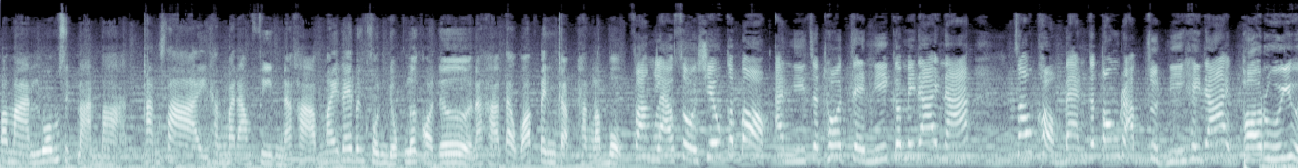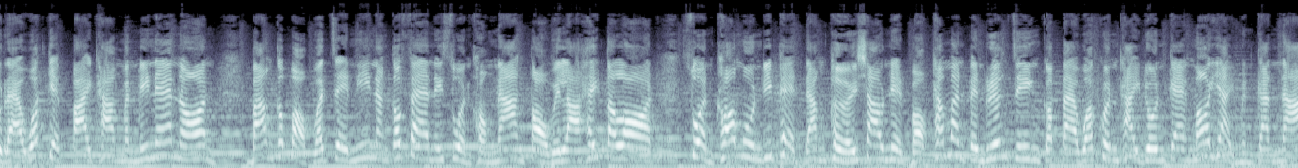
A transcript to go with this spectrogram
ประมาณร่วม 10 ล้านบาท ทางทรายทางมาดามฟินนะคะ ไม่ได้เป็นคนยกเลิกออเดอร์นะคะ แต่ว่าเป็นกับทางระบบ ฟังแล้วโซเชียลก็บอก อันนี้จะโทษเจนนี่ก็ไม่ได้นะ เจ้าของแบรนด์ก็ต้องรับจุดนี้ให้ได้ เพอรู้อยู่แล้วว่าเก็บปลายทางมันไม่แน่นอน บางก็บอกว่าเจนนี่นางก็แฟร์ในส่วนของนางต่อเวลาให้ตลอด ส่วนข้อมูลที่เพจดังเผยชาวเน็ตบอกถ้ามันเป็นเรื่องจริง ก็แปลว่าคนไทยโดนแกงหม้อใหญ่เหมือนกันนะ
